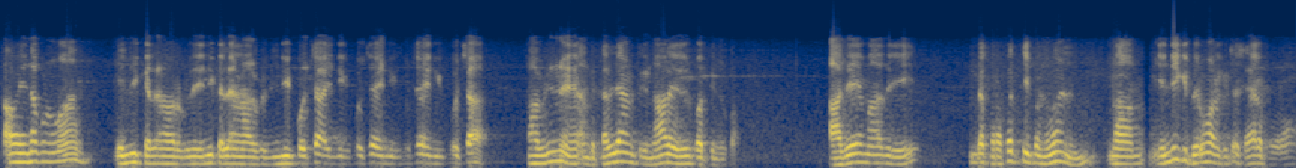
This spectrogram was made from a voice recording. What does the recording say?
அவன் என்ன பண்ணுவான்? என்னைக்கு கல்யாணம் வருது இன்னி கல்யாணம் வருது இன்னைக்கு போச்சா இன்னைக்கு போச்சா இன்னைக்கு போச்சா இன்னைக்கு போச்சா அப்படின்னு அந்த கல்யாணத்துக்கு நாளை எதிர்பார்த்துட்டு இருப்பான். அதே மாதிரி இந்த பிரபத்தி பண்ணுவன் நாம் என்னைக்கு பெருமாள் கிட்ட சேர போறோம்?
